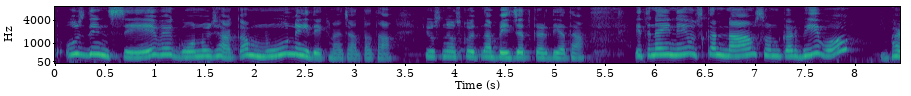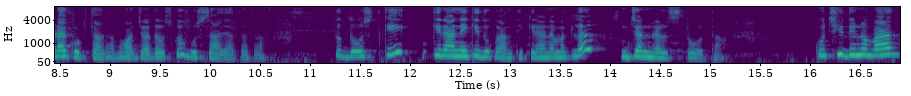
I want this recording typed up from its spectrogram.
तो उस दिन से वह गोनू झा का मुँह नहीं देखना चाहता था कि उसने उसको इतना बेइज्जत कर दिया था। इतना ही नहीं, उसका नाम सुनकर भी वो भड़क उठता था, बहुत ज़्यादा उसको गुस्सा आ जाता था। तो दोस्त की, किराने की दुकान थी। किराना मतलब जनरल स्टोर था। कुछ ही दिनों बाद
